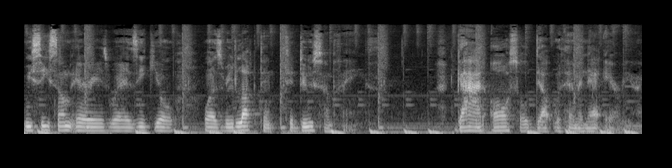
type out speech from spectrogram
We see some areas where Ezekiel was reluctant to do some things. God also dealt with him in that area.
